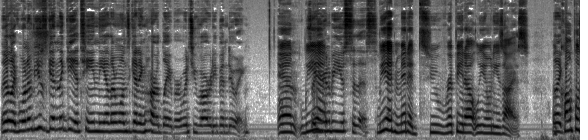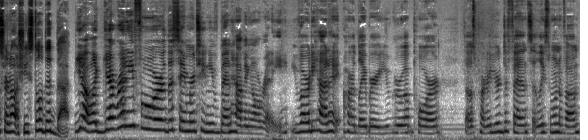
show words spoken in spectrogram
They're like one of you's getting the guillotine, the other one's getting hard labor, which you've already been doing. And Leah. So you're gonna be used to this. Leah admitted to ripping out Leonie's eyes. Like- Accomplice or not, she still did that. Yeah, like get ready for the same routine you've been having already. You've already had hard labor. You grew up poor. That was part of your defense, at least one of them.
